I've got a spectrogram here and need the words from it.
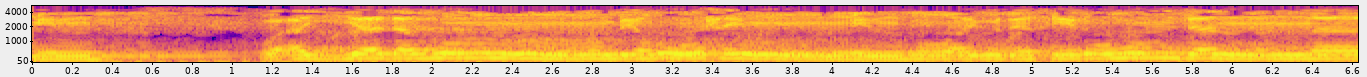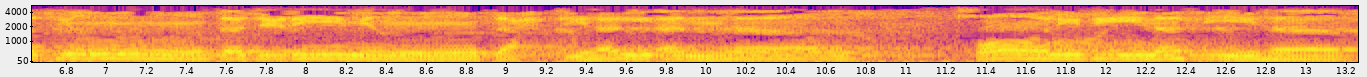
منه وأيدهم بروح منه ويدخلهم جنات تجري من تحتها الأنهار خالدين فيها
